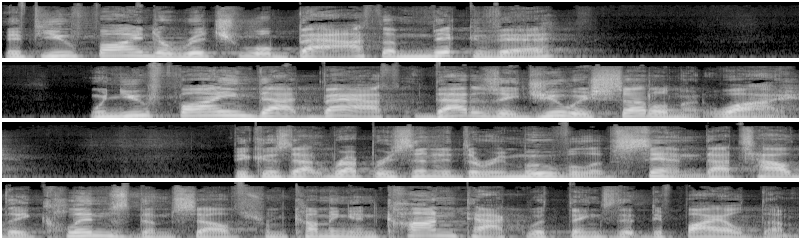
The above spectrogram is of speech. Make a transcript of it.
if you find a ritual bath, a mikveh, when you find that bath, that is a Jewish settlement. Why? Because that represented the removal of sin. That's how they cleansed themselves from coming in contact with things that defiled them.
